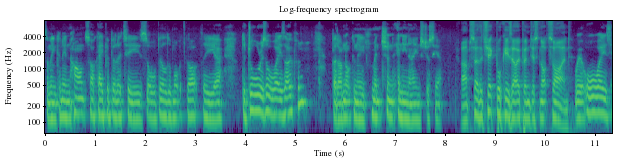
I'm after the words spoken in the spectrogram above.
something can enhance our capabilities or build on what we've got, the uh, the door is always open. But I'm not going to mention any names just yet. Um, so the checkbook is open, just not signed. We're always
